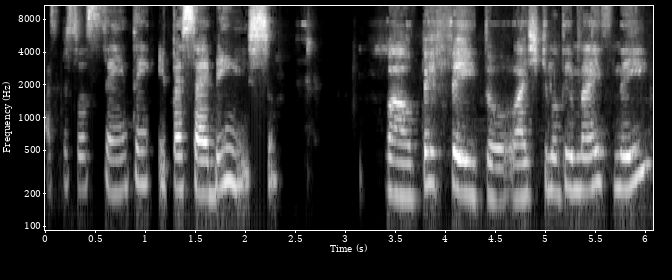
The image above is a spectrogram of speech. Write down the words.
as pessoas sentem e percebem isso. Uau, perfeito. Eu acho que não tem mais nem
